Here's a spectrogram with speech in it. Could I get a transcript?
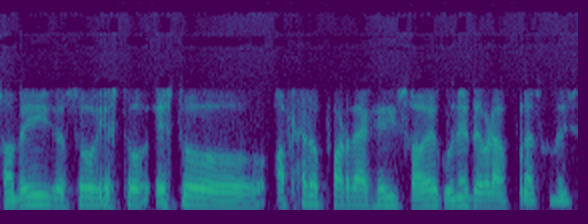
सधैँ जसो यस्तो यस्तो अप्ठ्यारो पर्दाखेरि सहयोग हुने त एउटा कुरा छँदैछ।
